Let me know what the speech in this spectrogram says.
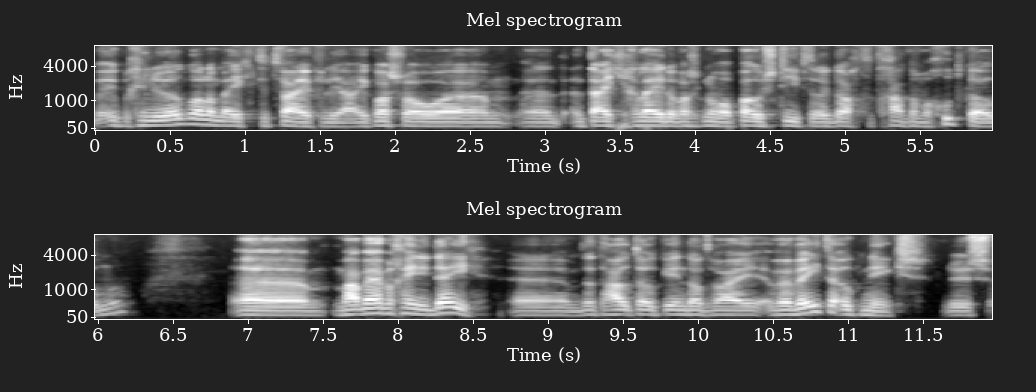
ik begin nu ook wel een beetje te twijfelen. Ja, ik was wel uh, een tijdje geleden was ik nog wel positief dat ik dacht het gaat nog wel goed komen. Uh, maar we hebben geen idee. Uh, dat houdt ook in dat wij, we weten ook niks. Dus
